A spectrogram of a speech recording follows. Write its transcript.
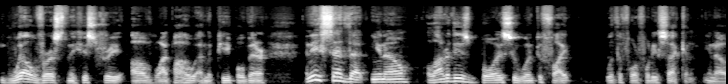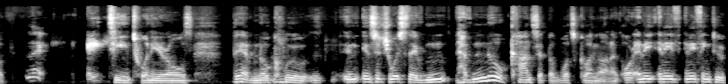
well versed in the history of Waipahu and the people there. And he said that you know a lot of these boys who went to fight with the 442nd, you know, 18, 20 year olds, they have no mm-hmm. clue in, in situations they n- have no concept of what's going on or any, any anything to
